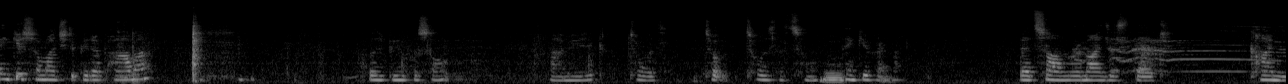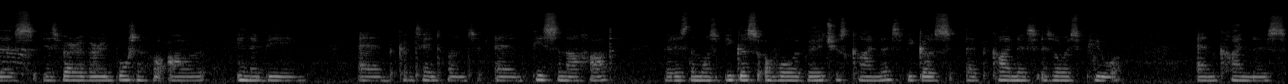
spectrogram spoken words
Thank you so much to Peter Palmer for this beautiful song, uh, music towards, to, towards that song. Mm. Thank you very much. That song reminds us that kindness is very, very important for our inner being and contentment and peace in our heart. That is the most biggest of all the virtues, kindness, because uh, kindness is always pure and kindness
